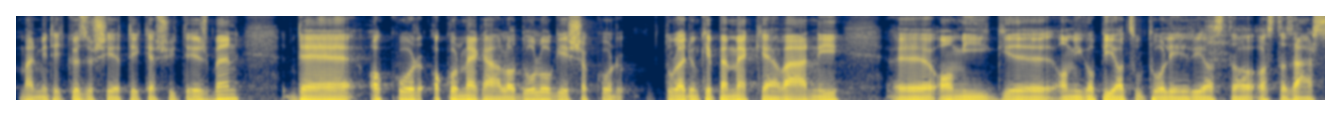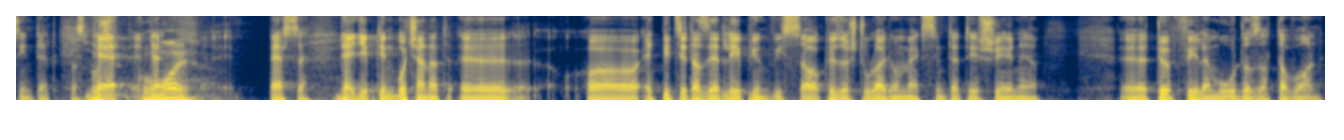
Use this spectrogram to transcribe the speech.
mármint egy közös értékesítésben, de akkor, akkor megáll a dolog, és akkor tulajdonképpen meg kell várni, amíg, amíg a piac utoléri azt, a, azt az árszintet. Ez de, komoly? De, persze. De egyébként, bocsánat, egy picit azért lépjünk vissza a közös tulajdon megszüntetésénél. Többféle módozata van.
